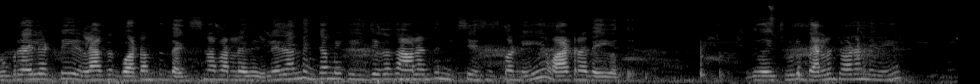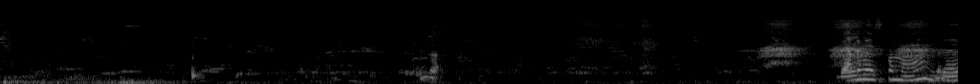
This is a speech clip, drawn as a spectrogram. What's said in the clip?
రుబ్బరాయిలెట్టి ఇలాగ గొటంతా దంచినా పర్లేదు. లేదంటే ఇంకా మీకు ఈజీగా కావాలంటే మిక్స్ చేసేసుకోండి వాటర్ అది అయిపోద్ది ఇది చూడు బెల్లం చూడండి ఇది. బెల్లం వేసుకుందాం అందులో.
